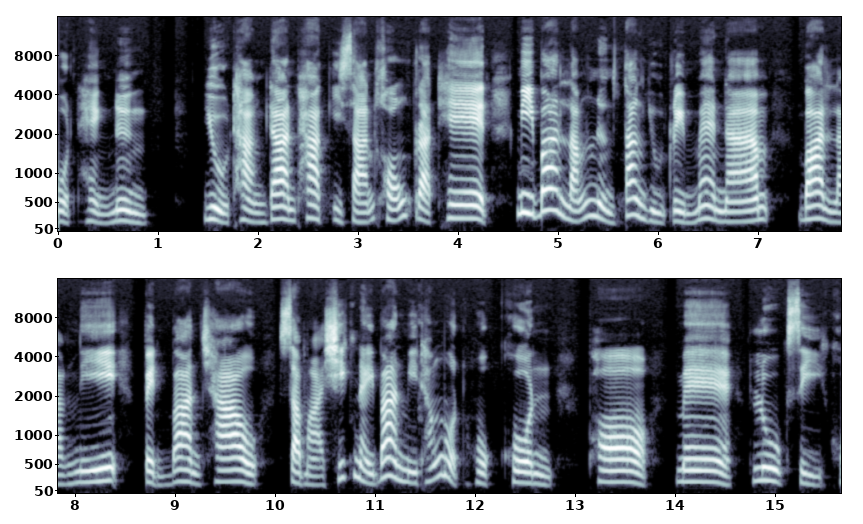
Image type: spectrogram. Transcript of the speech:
บทแห่งหนึ่ง อยู่ทางด้านภาคอีสานของประเทศ มีบ้านหลังหนึ่งตั้งอยู่ริมแม่น้ำบ้านหลังนี้เป็นบ้านเช่า สมาชิกในบ้านมีทั้งหมด 6 คน พ่อ แม่ ลูกสี่ค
